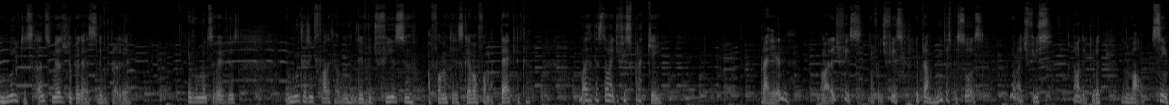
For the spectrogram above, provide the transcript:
muitos, antes mesmo de eu pegar esse livro para ler, eu vi muitos reviews e muita gente fala que é um livro difícil, a forma que ele escreve é uma forma técnica. Mas a questão é difícil para quem? Para ele não era difícil, não foi difícil. E para muitas pessoas não é difícil. É uma leitura normal. Sim,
